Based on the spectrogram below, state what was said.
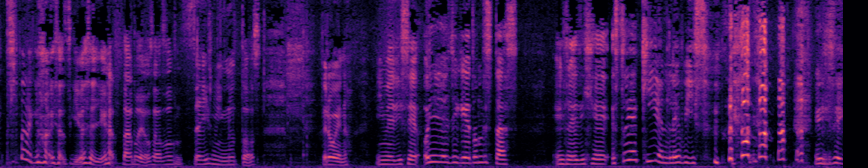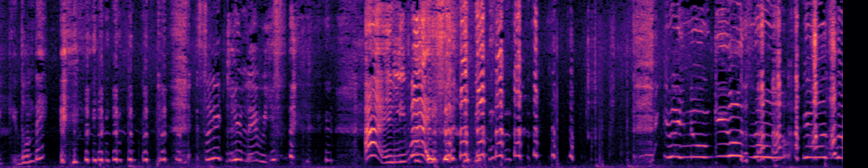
entonces para qué me avisas que ibas a llegar tarde, o sea, son seis minutos. Pero bueno, y me dice, oye, ya llegué, ¿dónde estás? Y le dije, estoy aquí en Levis. y dice, ¿dónde? estoy aquí en Levis. ah, en Levi's. Y ay, no, qué oso, qué oso.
